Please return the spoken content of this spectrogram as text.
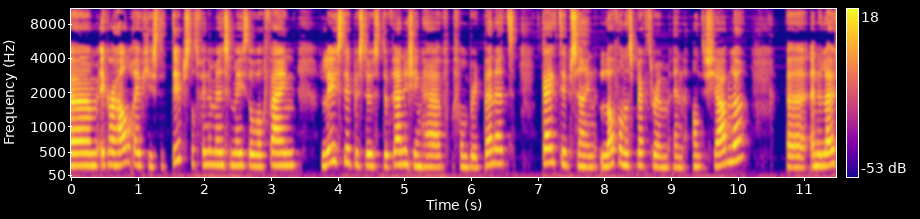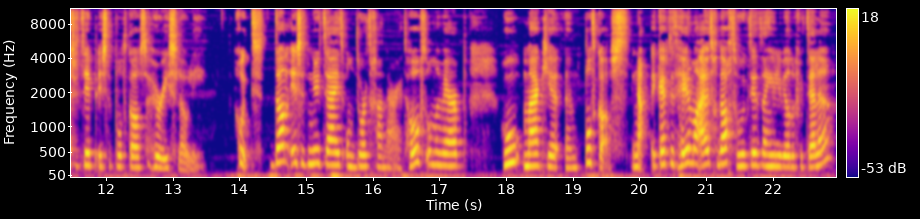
Um, ik herhaal nog eventjes de tips. Dat vinden mensen meestal wel fijn. Leestip is dus The Vanishing Half van Britt Bennett. Kijktips zijn Love on the Spectrum en Antichabele. Uh, en de luistertip is de podcast Hurry Slowly. Goed, dan is het nu tijd om door te gaan naar het hoofdonderwerp. Hoe maak je een podcast? Nou, ik heb dit helemaal uitgedacht hoe ik dit aan jullie wilde vertellen.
